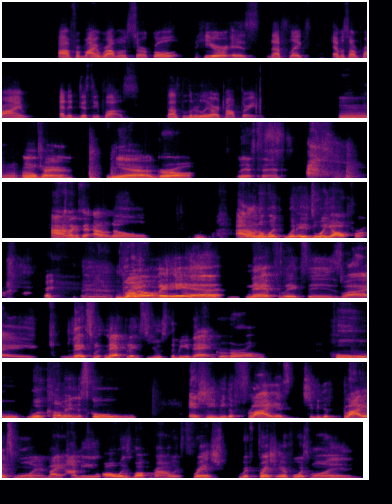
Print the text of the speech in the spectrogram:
uh, from my realm of circle here is Netflix, Amazon Prime, and then Disney Plus. That's literally our top three. Mm, okay. Yeah, girl. Listen. I like I said, I don't know. I don't know what what they do where y'all from. but But- over here, Netflix is like Netflix, Netflix used to be that girl who would come into school and she'd be the flyest, she'd be the flyest one. Like, I mean, always walk around with fresh, with fresh Air Force Ones.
